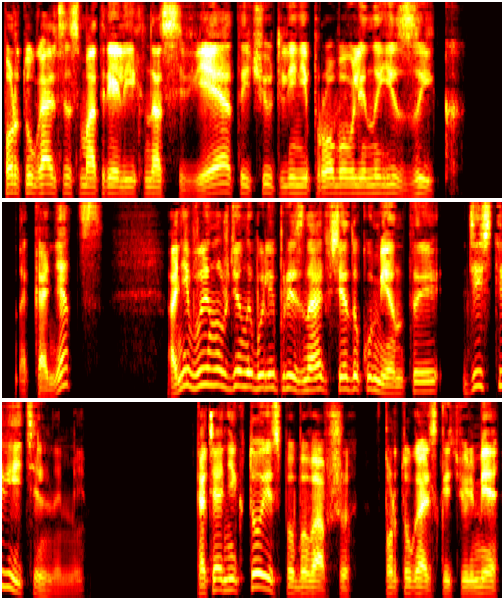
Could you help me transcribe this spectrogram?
Португальцы смотрели их на свет и чуть ли не пробовали на язык. Наконец, они вынуждены были признать все документы действительными. Хотя никто из побывавших в португальской тюрьме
